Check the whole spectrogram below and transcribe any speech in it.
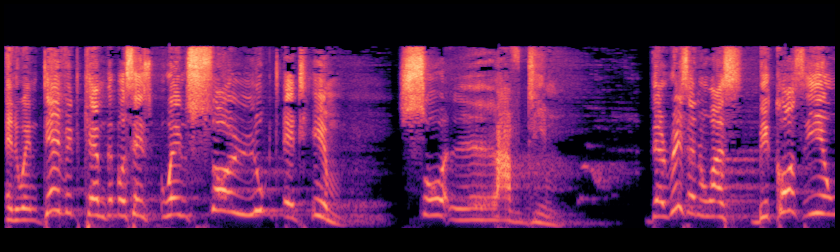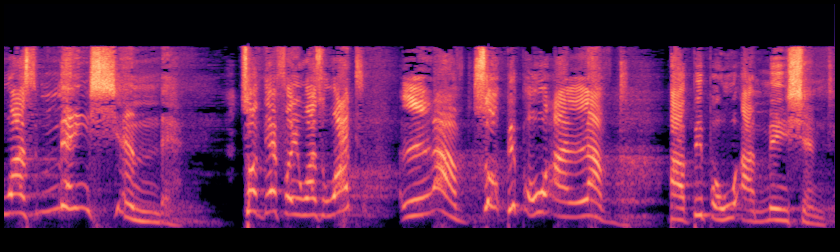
And when David came, the Bible says, when Saul looked at him, Saul loved him. The reason was because he was mentioned. So therefore he was what? Loved. So people who are loved are people who are mentioned.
